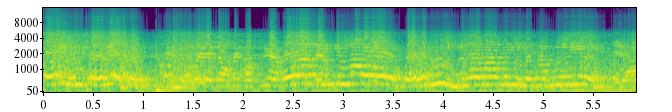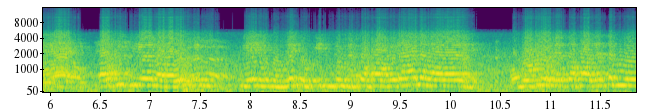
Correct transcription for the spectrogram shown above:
เอ้ยเฉยๆเนี่ยไม่ได้จองไม่เขาเสียบเออกินกินเหล้าเลยโอ้ยผู้หญิงกินเหล้ามากไม่ดีเลยครับพี่แล้วพี่เบียร์เหรอพี่หนูไม่หนูกินดื่มแอลกอฮอล์ไม่ได้เลยหนูดื่มแอลกอฮอล์แล้วจะมึ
